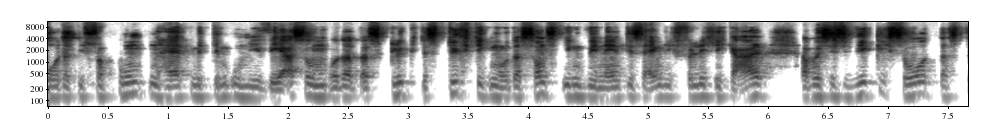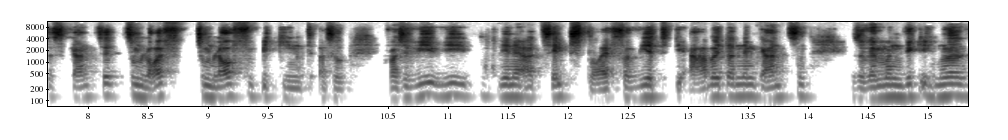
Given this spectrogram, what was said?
oder die Verbundenheit mit dem Universum oder das Glück des Tüchtigen oder sonst irgendwie nennt, ist eigentlich völlig egal. Aber es ist wirklich so, dass das Ganze zum, Lauf, zum Laufen beginnt. Also quasi wie, wie, wie eine Art Selbstläufer wird die Arbeit an dem Ganzen. Also wenn man wirklich nur,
